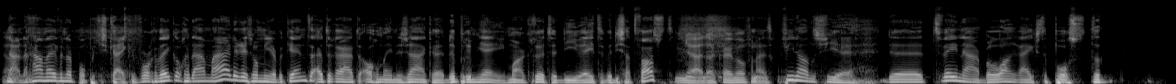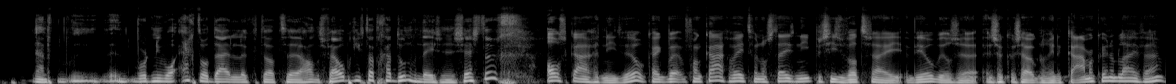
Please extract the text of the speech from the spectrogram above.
Ja. Nou, dan gaan we even naar poppetjes kijken. Vorige week al gedaan, maar er is al meer bekend. Uiteraard de algemene zaken. De premier, Mark Rutte, die weten we, die staat vast. Ja, daar kan je wel van uitgaan. Financiën, de twee na belangrijkste post. Dat, nou, het wordt nu wel echt wel duidelijk dat eh, Hans Velbrief dat gaat doen van D66. Als Kaag het niet wil. Kijk, van Kaag weten we nog steeds niet precies wat zij wil. wil ze, ze zou ook nog in de Kamer kunnen blijven?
